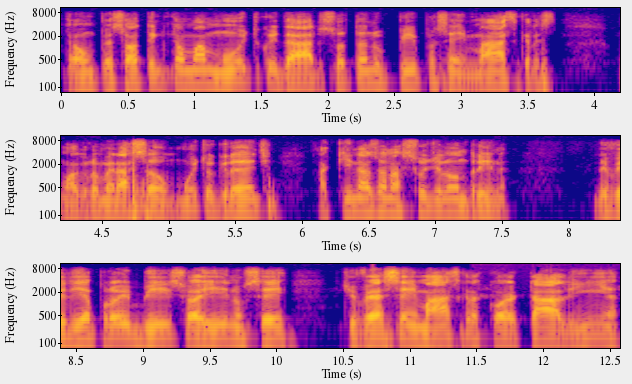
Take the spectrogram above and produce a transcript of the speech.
Então o pessoal tem que tomar muito cuidado, soltando pipa sem máscaras, uma aglomeração muito grande aqui na Zona Sul de Londrina. Deveria proibir isso aí, não sei, tivesse sem máscara, cortar a linha,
